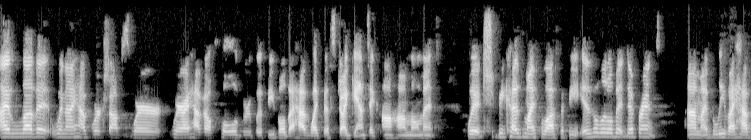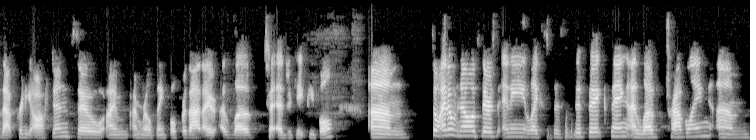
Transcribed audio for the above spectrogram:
I love it when I have workshops where where I have a whole group of people that have like this gigantic aha moment, which because my philosophy is a little bit different, um, I believe I have that pretty often. So I'm I'm real thankful for that. I, I love to educate people. Um, so I don't know if there's any like specific thing. I love traveling. Um,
